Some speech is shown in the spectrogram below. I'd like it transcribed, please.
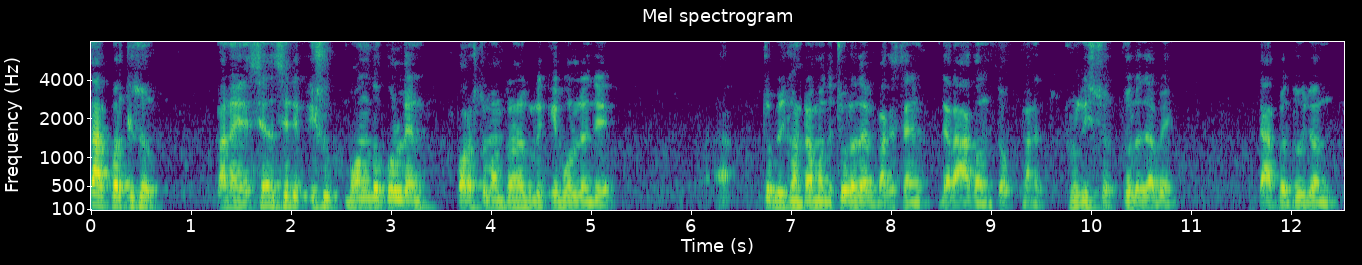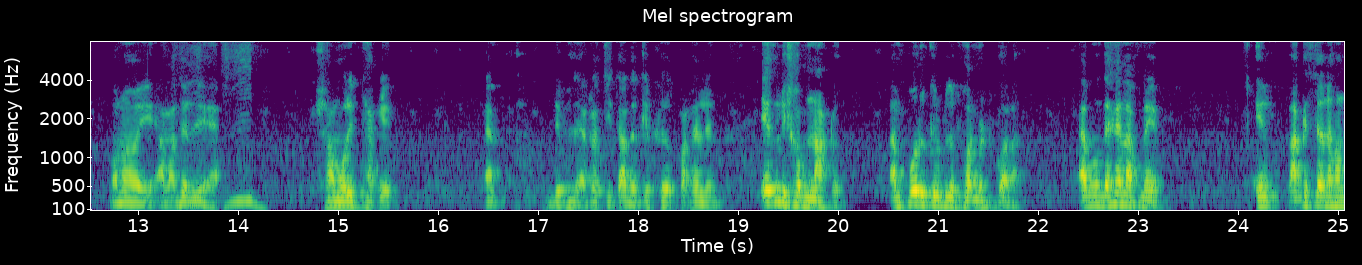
তারপর কিছু মানে সেন্সিটিভ ইস্যু বন্ধ করলেন। পররাষ্ট্র মন্ত্রণালয়গুলিকে বললেন যে চব্বিশ ঘণ্টার মধ্যে চলে যাবে পাকিস্তান, যারা আগন্তক মানে টুরিস্ট চলে যাবে। তারপর দুইজন মনে হয় আমাদের যে সামরিক থাকে ডিফেন্স অ্যাটাচি তাদেরকে ফেরত পাঠালেন। এগুলি সব নাটক পরিকল্পিত ফরম্যাট করা। এবং দেখেন আপনি, এর পাকিস্তান এখন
